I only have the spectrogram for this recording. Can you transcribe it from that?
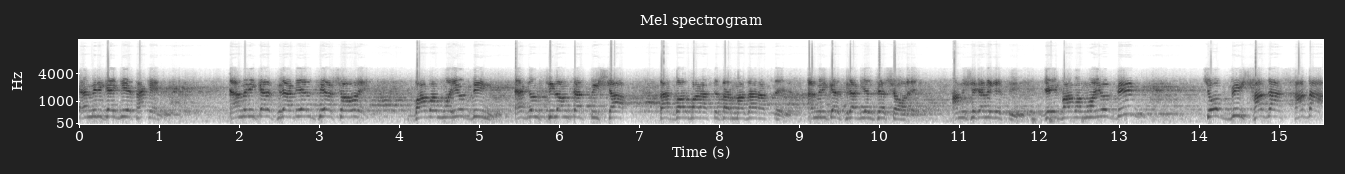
আমেরিকায় গিয়ে থাকেন। আমেরিকার ফিলাডেলফিয়া শহরে বাবা মহিউদ্দিন, একজন শ্রীলঙ্কার পিসা তার দরবার আছে, তার মাজার আছে আমেরিকার ফিলাডেলফিয়া শহরে। আমি সেখানে গেছি। যে বাবা মহিউদ্দিন চব্বিশ হাজার সাদা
